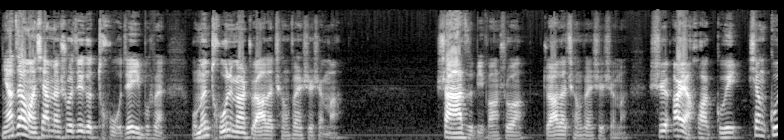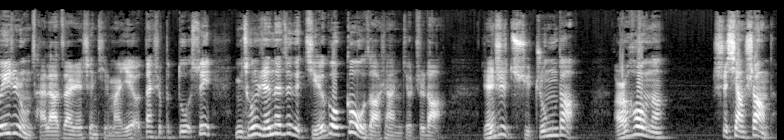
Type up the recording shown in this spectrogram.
你要再往下面说这个土这一部分，我们土里面主要的成分是什么？沙子，比方说主要的成分是什么？是二氧化硅。像硅这种材料在人身体里面也有，但是不多。所以你从人的这个结构构造上，你就知道人是取中道，而后呢是向上的。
